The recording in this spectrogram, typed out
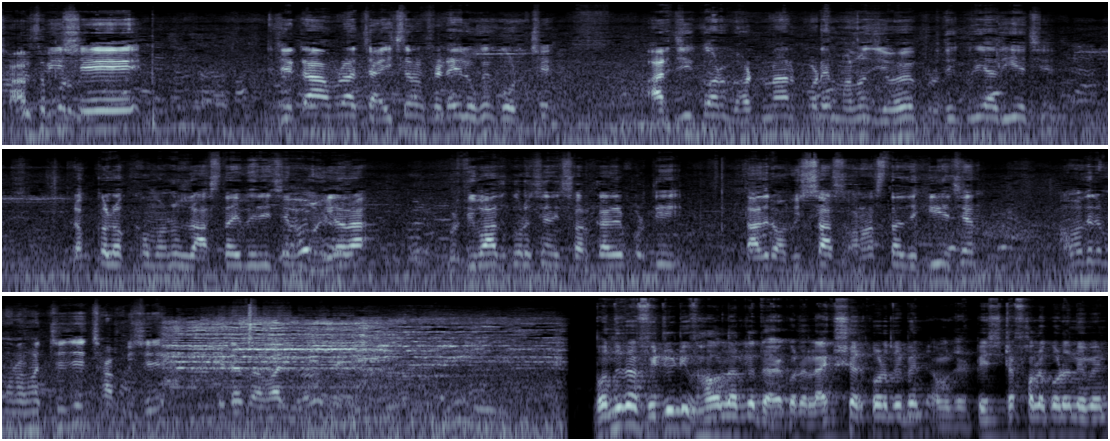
ছাব্বিশে যেটা আমরা চাইছিলাম সেটাই লোকে করছে। আরজিকর ঘটনার পরে মানুষ যেভাবে প্রতিক্রিয়া দিয়েছে, লক্ষ লক্ষ মানুষ রাস্তায় বেরিয়েছেন, মহিলারা প্রতিবাদ করেছেন, এই সরকারের প্রতি তাদের অবিশ্বাস, অনাস্থা দেখিয়েছেন। আমাদের মনে হচ্ছে যে ছাব্বিশে এটা ব্যবহারিকভাবে হয়ে বন্ধুরা, ভিডিওটি ভালো লাগলে দয়া করে লাইক শেয়ার করে দেবেন, আমাদের পেজটা ফলো করে নেবেন,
